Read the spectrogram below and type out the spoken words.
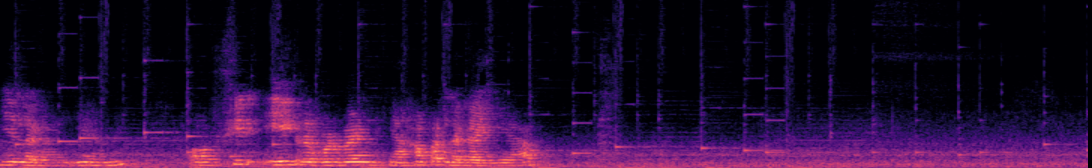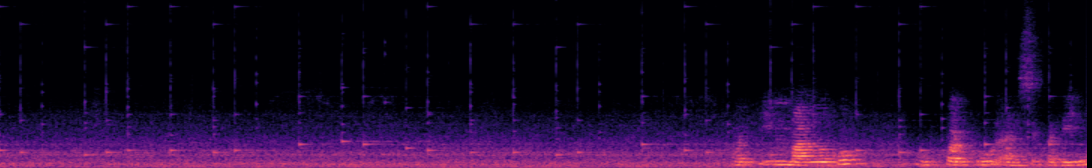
ये लगाइए हमें, और फिर एक रबड़ बैंड यहाँ पर लगाइए आप। और इन बालों को ऊपर को ऐसे करिए।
